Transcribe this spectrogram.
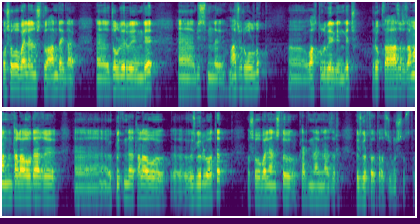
Ошого байланыштуу андай да жол бербегенге биз мындай мажбур болдук. Убактылуу бергенге бирок азыр замандын талабы дагы өкмөттүн дагы талабы өзгөрүлүп атат ошого байланыштуу кардинально азыр өзгөртүп атабыз жумушубузду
